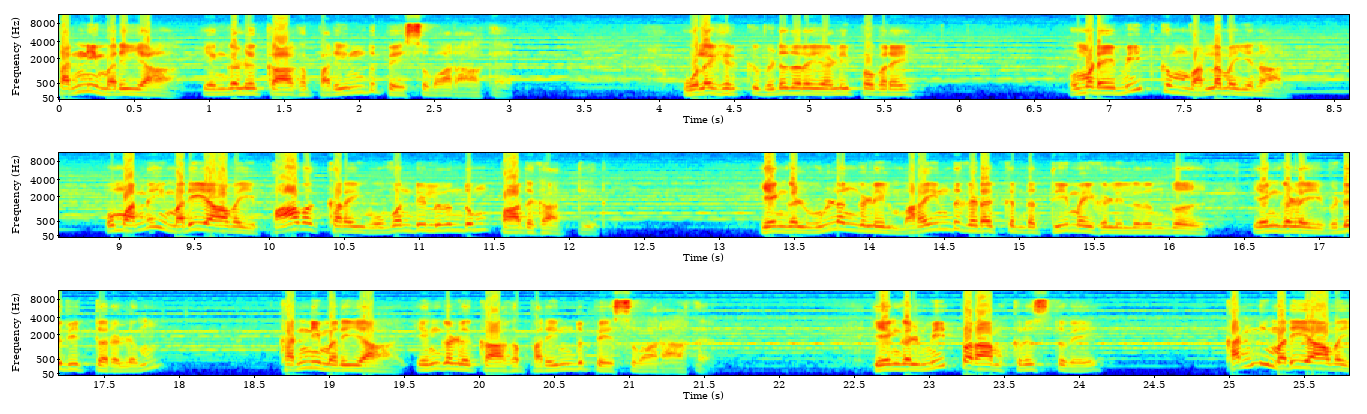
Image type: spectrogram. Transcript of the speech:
கன்னி மரியா எங்களுக்காக பரிந்து பேசுவாராக. உலகிற்கு விடுதலை அளிப்பவரே உம்முடைய மீட்கும் வல்லமையினால் உம் அன்னை மரியாவை பாவக்கரை ஒவ்வொன்றிலிருந்தும் பாதுகாத்தீர். எங்கள் உள்ளங்களில் மறைந்து கிடக்கின்ற தீமைகளிலிருந்து எங்களை விடுவித்தருளும். கன்னி மரியா எங்களுக்காக பரிந்து பேசுவாராக. எங்கள் மீட்பராம் கிறிஸ்துவே கன்னி மரியாவை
